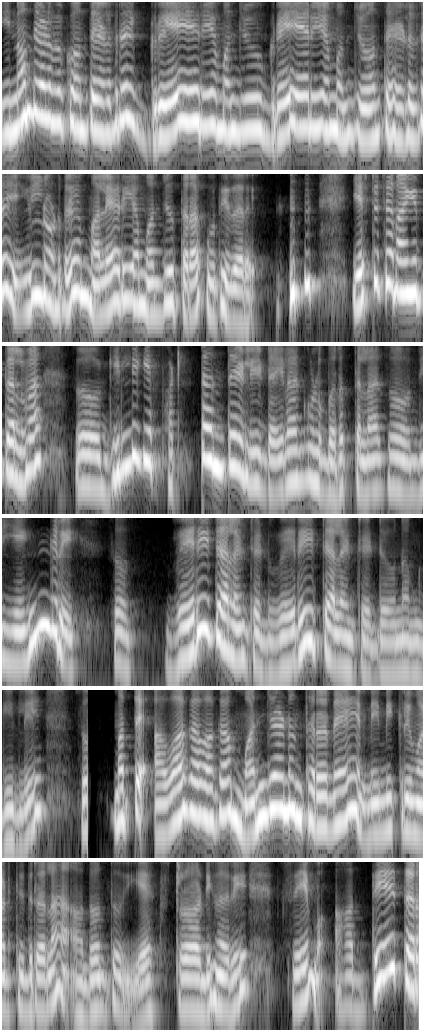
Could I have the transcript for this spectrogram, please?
ಇನ್ನೊಂದು ಹೇಳಬೇಕು ಅಂತ ಹೇಳಿದ್ರೆ, grey area Manju, grey area Manju ಅಂತ ಹೇಳಿದ್ರೆ, ಇಲ್ಲಿ ನೋಡಿದ್ರೆ ಮಲೇರಿಯಾ ಮಂಜು ಥರ ಕೂತಿದ್ದಾರೆ. ಎಷ್ಟು ಚೆನ್ನಾಗಿತ್ತಲ್ವ? ಸೊ ಗಿಲ್ಲಿಗೆ ಫಟ್ ಅಂತೇಳಿ ಡೈಲಾಗ್ಗಳು ಬರುತ್ತಲ್ಲ ಸೊ ಅದು ಹೆಂಗ್ರಿ? So very talented very talented ನಮಗಿಲ್ಲಿ. ಸೊ ಮತ್ತು ಅವಾಗವಾಗ ಮಂಜಣ್ಣನ ಥರನೇ ಮಿಮಿಕ್ರಿ ಮಾಡ್ತಿದ್ರಲ್ಲ, ಅದಂತೂ ಎಕ್ಸ್ಟ್ರಾಡಿನರಿ ಸೇಮ್ ಅದೇ ಥರ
